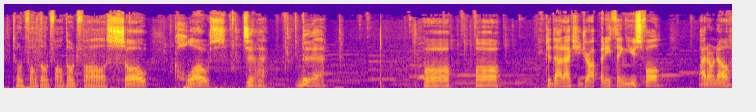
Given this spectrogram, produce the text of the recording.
Don't fall. Don't fall. Don't fall. So close. Duh. Duh. Oh. Oh. Did that actually drop anything useful? I don't know.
